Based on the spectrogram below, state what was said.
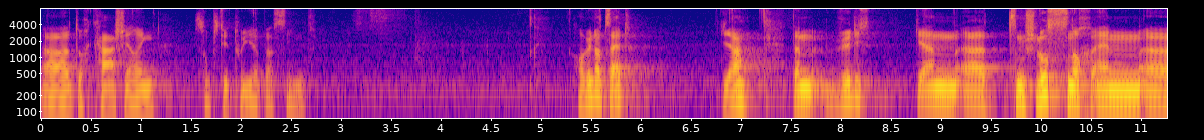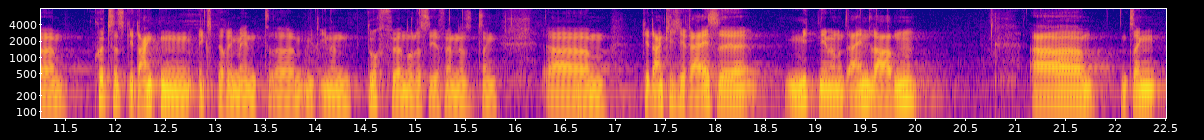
äh, durch Carsharing substituierbar sind. Habe ich noch Zeit? Ja, dann würde ich gern äh, zum Schluss noch ein äh, kurzes Gedankenexperiment mit Ihnen durchführen oder Sie auf eine sozusagen ähm, gedankliche Reise mitnehmen und einladen. Äh, und sagen, äh,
